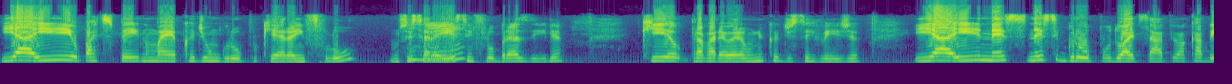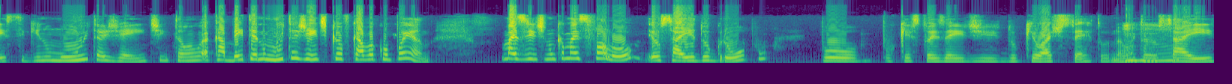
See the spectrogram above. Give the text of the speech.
E aí eu participei numa época de um grupo que era Influ, não sei uhum. se era uhum. esse Influ Brasília, que eu, pra variar, eu era a única de cerveja. E aí, nesse, nesse grupo do WhatsApp, eu acabei seguindo muita gente. Então, eu acabei tendo muita gente que eu ficava acompanhando. Mas a gente nunca mais falou. Eu saí do grupo por, por questões aí de, do que eu acho certo ou não. Uhum. Então, eu uhum. saí.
